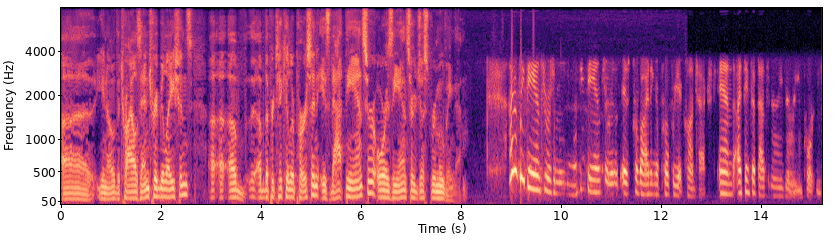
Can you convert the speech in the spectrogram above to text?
uh, you know, the trials and tribulations uh, uh, of of the particular person? Is that the answer, or is the answer just removing them? Think the answer is removing. I think the answer is, is providing appropriate context, and I think that that's very, very important.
